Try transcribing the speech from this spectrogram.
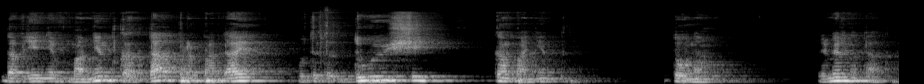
давление в момент, когда пропадает вот этот дующий компонент тона. Примерно так.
